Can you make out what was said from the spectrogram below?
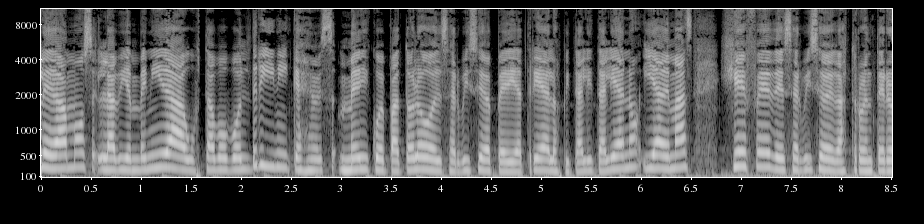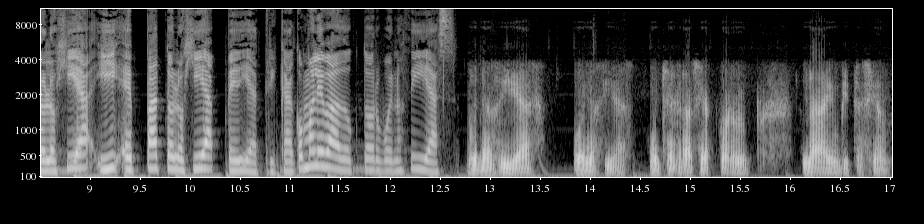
Le damos la bienvenida a Gustavo Boldrini, que es médico hepatólogo del Servicio de Pediatría del Hospital Italiano y además jefe de Servicio de Gastroenterología y Hepatología Pediátrica. ¿Cómo le va, doctor? Buenos días. Buenos días, buenos días. Muchas gracias por la invitación.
